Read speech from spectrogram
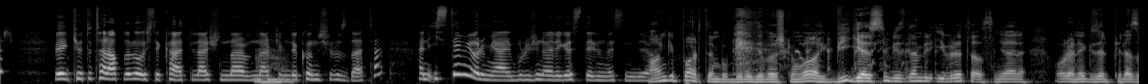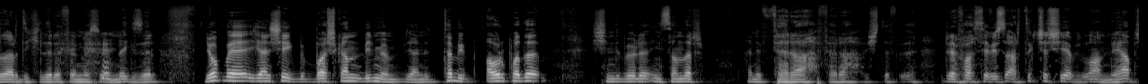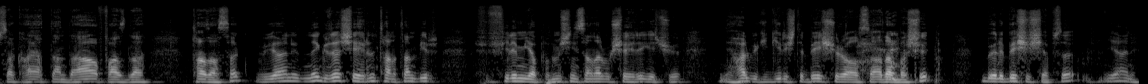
Ve kötü tarafları oluyor işte katiller şunlar bunlar filmde konuşuruz zaten. Hani istemiyorum yani Burcu'nun öyle gösterilmesin diyor. Hangi partiden bu belediye başkanı? Vallahi bir gelsin bizden bir ibret alsın. Yani oraya ne güzel plazalar dikilir efendim söyleyeyim ne güzel. Yok be yani şey başkan bilmiyorum yani tabii Avrupa'da şimdi böyle insanlar hani ferah ferah işte e, refah seviyesi arttıkça şey yapıyor. Ulan ne yapsak hayattan daha fazla tad alsak. Yani ne güzel şehrini tanıtan bir film yapılmış. İnsanlar bu şehre geçiyor. Halbuki girişte 5 euro alsa adam başı böyle 5 iş yapsa yani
